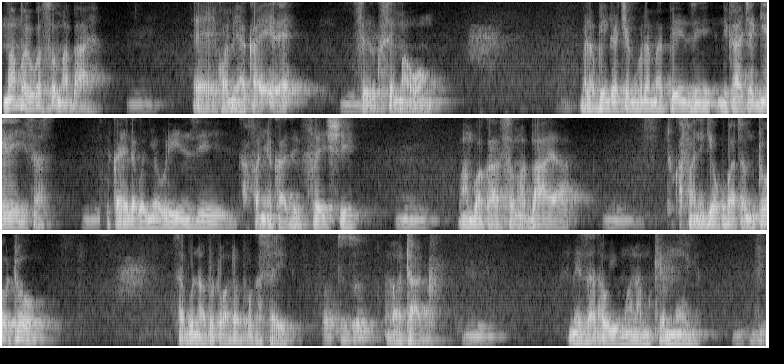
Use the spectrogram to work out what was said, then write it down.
mambo yalikuwa sio mabaya. Mm. Eh, kwa miaka ile mm. siwezi kusema uongo. Baada ya kuingia changamoto ya mapenzi nikaacha gereji sasa Mm. nikaenda kwenye ulinzi nikafanya kazi fresh. Mm. mambo akawa sio mabaya, Mm. tukafanikiwa kupata mtoto, sababu na watoto watatu mpaka sasa hivi Watoto? watatu, Mm. nimezaa na huyu mwanamke mmoja. Mm -hmm.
